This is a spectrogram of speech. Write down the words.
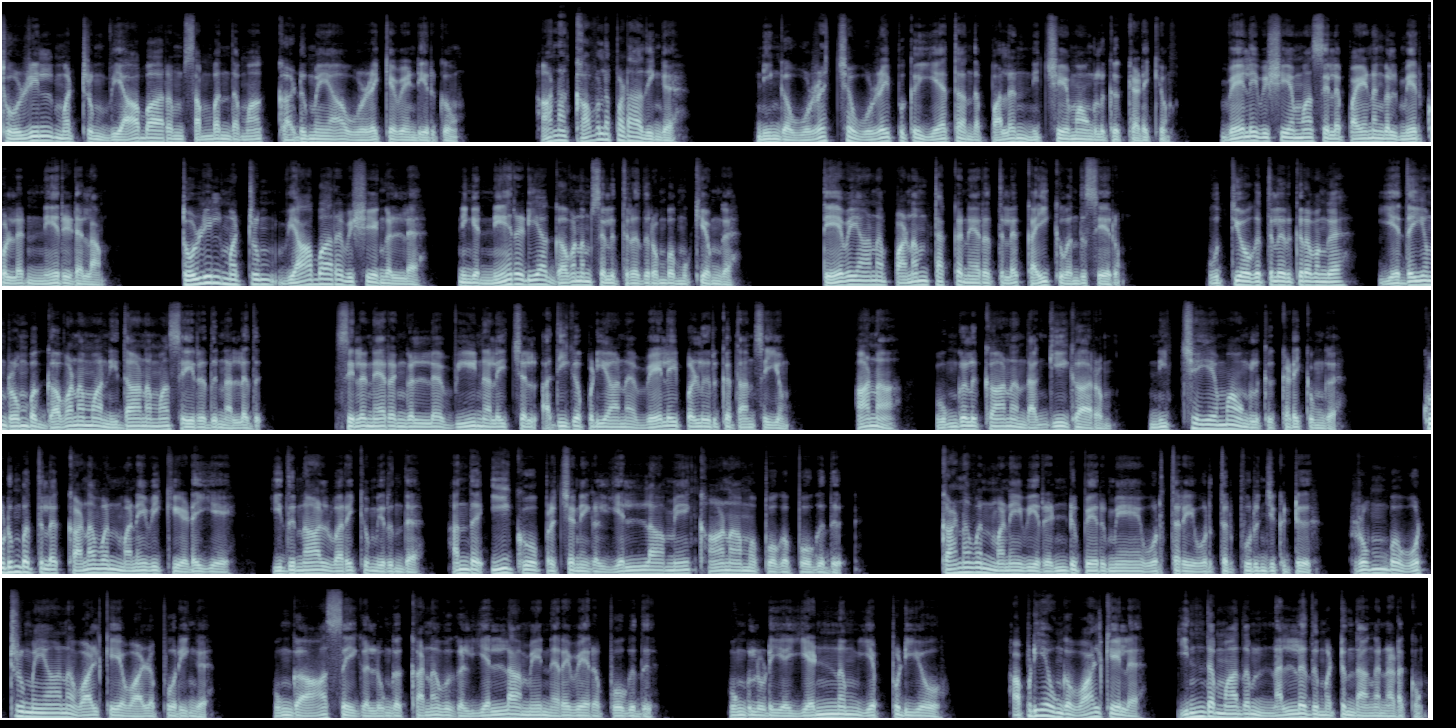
தொழில் மற்றும் வியாபாரம் சம்பந்தமா கடுமையா உழைக்க வேண்டியிருக்கும். ஆனா கவலைப்படாதீங்க. நீங்க உழைச்ச உழைப்புக்கு ஏத்த அந்த பலன் நிச்சயமா உங்களுக்கு கிடைக்கும். வேலை விஷயமா சில பயணங்கள் மேற்கொள்ள நேரிடலாம். தொழில் மற்றும் வியாபார விஷயங்கள்ல நீங்க நேரடியா கவனம் செலுத்துறது ரொம்ப முக்கியம்ங்க. தேவையான பணம் தக்க நேரத்துல கைக்கு வந்து சேரும். உத்தியோகத்துல இருக்கிறவங்க எதையும் ரொம்ப கவனமா, நிதானமா செய்றது நல்லது. சில நேரங்கள்ல வீண் அலைச்சல், அதிகப்படியான வேலைப்பழு இருக்கத்தான் செய்யும். ஆனா, உங்களுக்கான அந்த அங்கீகாரம் நிச்சயமா உங்களுக்கு கிடைக்குங்க. குடும்பத்துல கணவன் மனைவிக்கு இடையே இது நாள் வரைக்கும் இருந்த அந்த ஈகோ பிரச்சனைகள் எல்லாமே காணாம போகப் போகுது. கணவன் மனைவி 2 பேருமே ஒருத்தரை ஒருத்தர் புரிஞ்சுகிட்டு, ரொம்ப ஒற்றுமையான வாழ்க்கைய வாழப் போறீங்க. உங்க ஆசைகள், உங்க கனவுகள் எல்லாமே நிறைவேறப் போகுது. உங்களுடைய எண்ணம் எப்படியோ, அப்படியே உங்க வாழ்க்கையில இந்த மாதம் நல்லது மட்டும் தாங்க நடக்கும்.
